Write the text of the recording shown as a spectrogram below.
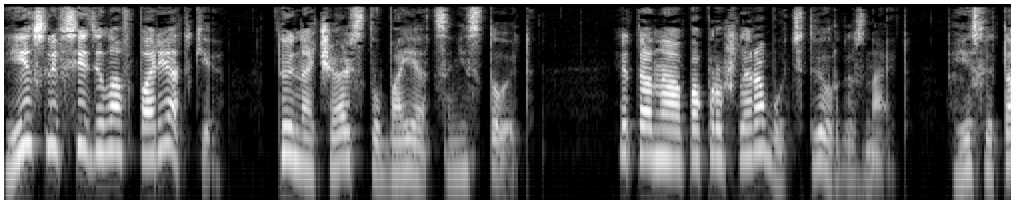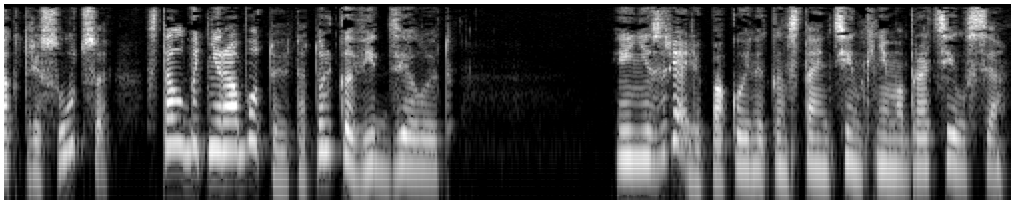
Если все дела в порядке, то и начальство бояться не стоит. Это она по прошлой работе твердо знает. А если так трясутся, стало быть, не работают, а только вид делают. И не зря ли покойный Константин к ним обратился.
